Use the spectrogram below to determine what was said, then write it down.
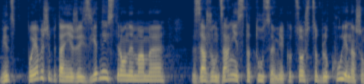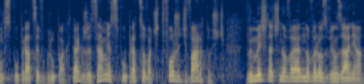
Więc pojawia się pytanie, jeżeli z jednej strony mamy zarządzanie statusem jako coś, co blokuje naszą współpracę w grupach, tak? że zamiast współpracować, tworzyć wartość, wymyślać nowe, nowe rozwiązania,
